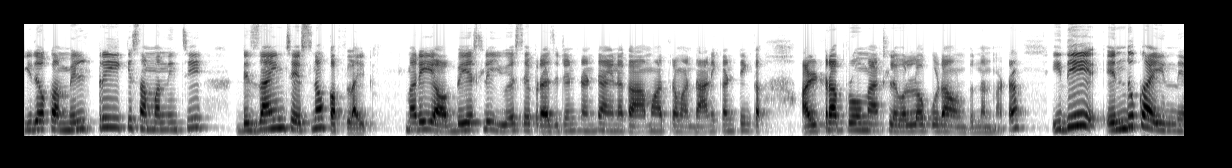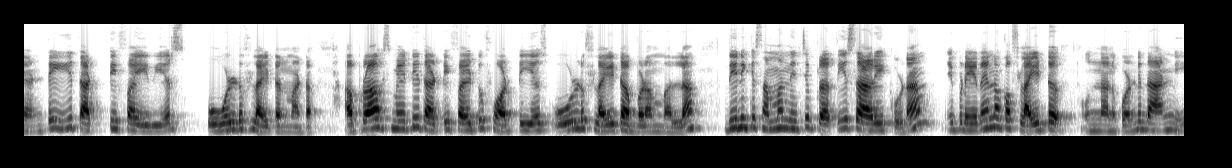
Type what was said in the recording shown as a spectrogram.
ఇది ఒక మిలిటరీకి సంబంధించి డిజైన్ చేసిన ఒక ఫ్లైట్ మరి ఆబ్వియస్లీ యూఎస్ఏ ప్రెసిడెంట్ అంటే ఆయనకు ఆ మాత్రం అని దానికంటే ఇంకా అల్ట్రా ప్రో మ్యాక్స్ లెవెల్లో కూడా ఉంటుందన్నమాట. ఇది ఎందుకు అయింది అంటే ఈ thirty five years old flight అనమాట approximately thirty five to forty years old flight అవ్వడం వల్ల దీనికి సంబంధించి ప్రతిసారి కూడా ఇప్పుడు ఏదైనా ఒక ఫ్లైట్ ఉందనుకోండి దాన్ని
